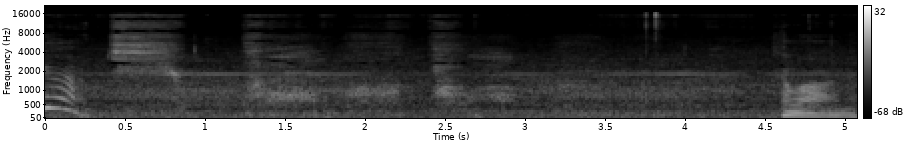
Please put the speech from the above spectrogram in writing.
Yeah. Come on.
